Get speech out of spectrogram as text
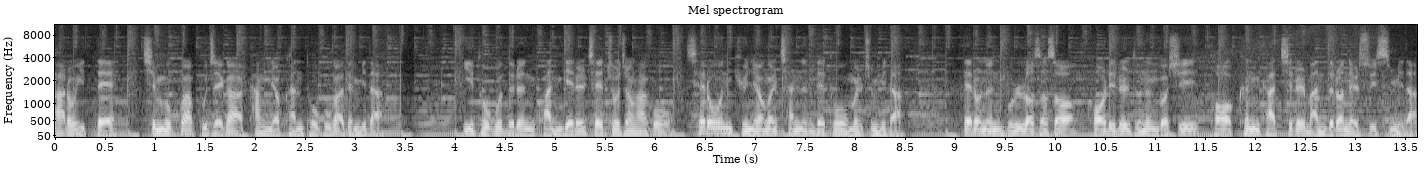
바로 이때 침묵과 부재가 강력한 도구가 됩니다. 이 도구들은 관계를 재조정하고 새로운 균형을 찾는 데 도움을 줍니다. 때로는 물러서서 거리를 두는 것이 더 큰 가치를 만들어낼 수 있습니다.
